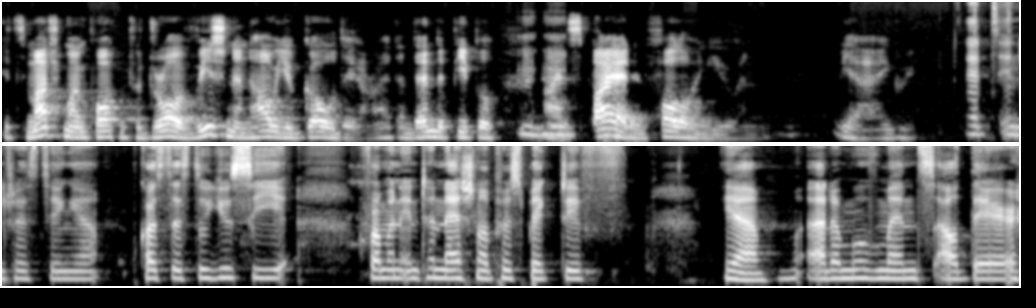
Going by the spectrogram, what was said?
it's much more important to draw a vision and how you go there, right? And then the people mm-hmm. are inspired and following you. And yeah, I agree. That's interesting. Yeah. Because do you see from an international perspective yeah other movements out there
